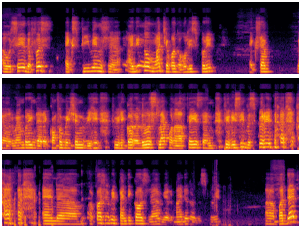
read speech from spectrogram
I would say, the first experience. Uh, I didn't know much about the Holy Spirit, except uh, remembering that at confirmation we we got a little slap on our face and we received the Spirit. and um, of course, every Pentecost uh, we are reminded of the Spirit. Uh, but that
